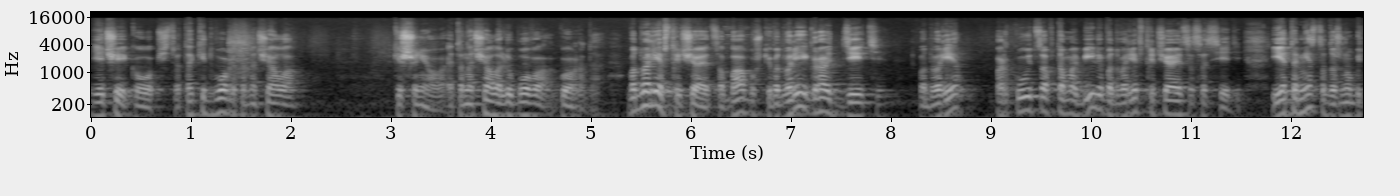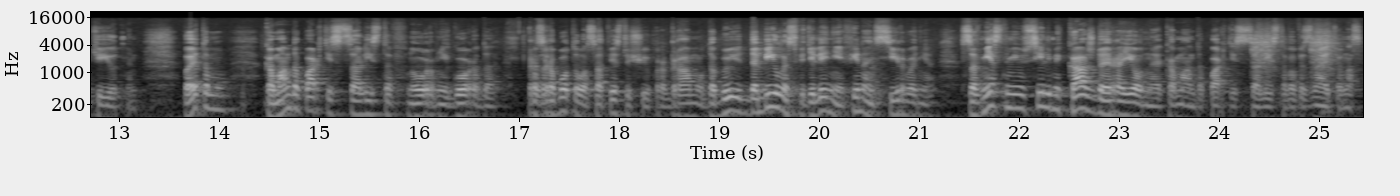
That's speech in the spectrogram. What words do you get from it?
ячейка общества, так и двор – это начало Кишинева, это начало любого города. Во дворе встречаются бабушки, во дворе играют дети, во дворе паркуются автомобили, во дворе встречаются соседи. И это место должно быть уютным. Поэтому команда партии социалистов на уровне города разработала соответствующую программу, добилась выделения финансирования. Совместными усилиями каждая районная команда партии социалистов, вы знаете, у нас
